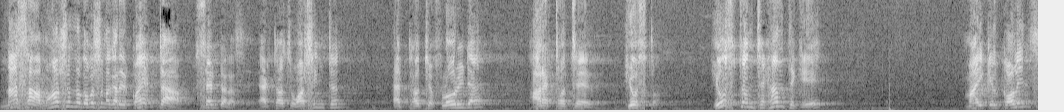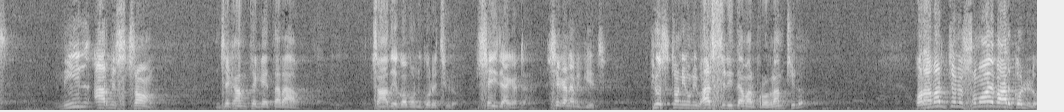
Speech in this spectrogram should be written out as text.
নাসা মহাশূন্য গবেষণাগারের কয়েকটা সেন্টার আছে। একটা হচ্ছে ওয়াশিংটন, একটা হচ্ছে ফ্লোরিডা, আর একটা হচ্ছে হিউস্টন। হিউস্টন যেখান থেকে মাইকেল কলিন্স, নীল আর্মস্ট্রং যেখান থেকে তারা চাঁদে গমন করেছিল, সেই জায়গাটা। সেখানে আমি গিয়েছি। হিউস্টন ইউনিভার্সিটিতে আমার প্রোগ্রাম ছিল। ওরা আমার জন্য সময় বার করল।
